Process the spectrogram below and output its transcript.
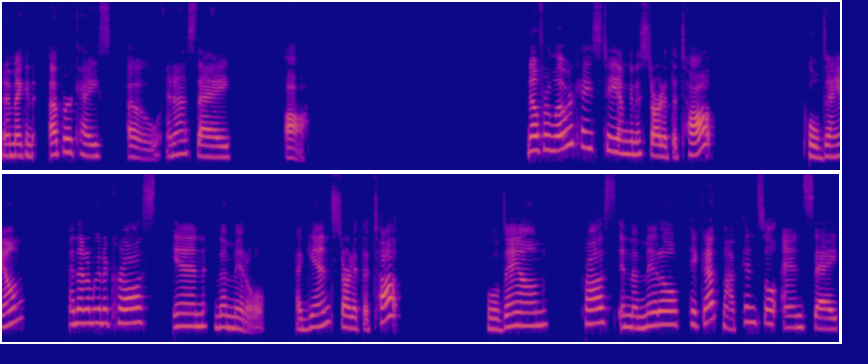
And I make an uppercase O. And I say ah. Now for lowercase t, I'm going to start at the top, pull down, and then I'm going to cross in the middle. Again, start at the top, pull down, cross in the middle, pick up my pencil and say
